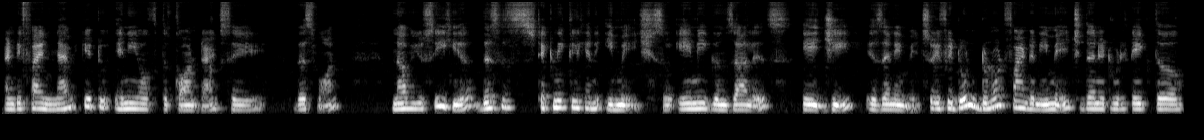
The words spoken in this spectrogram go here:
And if I navigate to any of the contacts, say this one, now you see here, this is technically an image. So Amy Gonzalez, AG, is an image. So if you don't do not find an image, then it will take the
